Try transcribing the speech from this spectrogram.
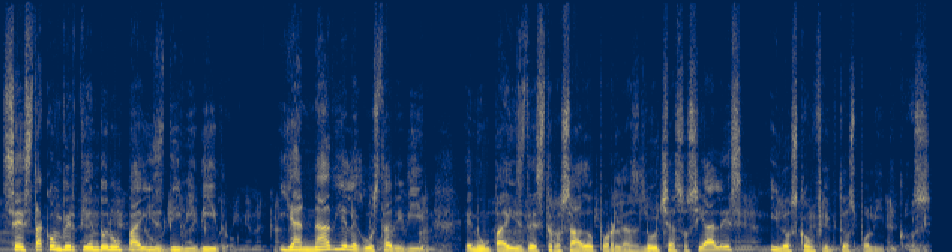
se está convirtiendo en un país dividido y a nadie le gusta vivir en un país destrozado por las luchas sociales y los conflictos políticos.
